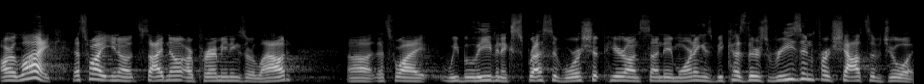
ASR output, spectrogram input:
are like. That's why, you know, side note, our prayer meetings are loud. Uh, that's why we believe in expressive worship here on Sunday morning, is because there's reason for shouts of joy.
